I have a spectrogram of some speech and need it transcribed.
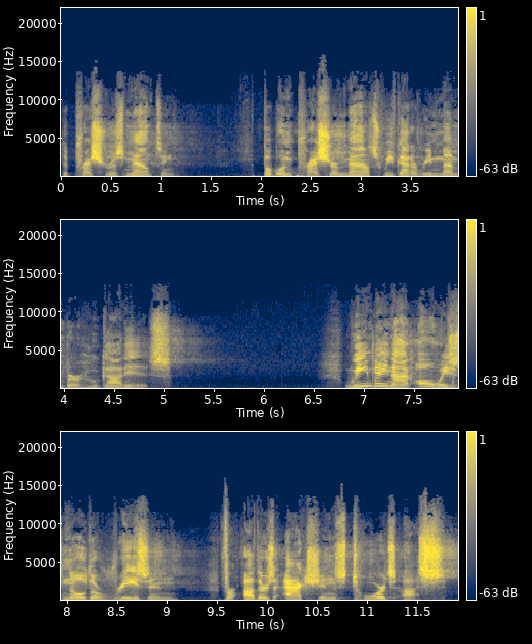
the pressure is mounting. But when pressure mounts, we've got to remember who God is we may not always know the reason for others' actions towards us.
